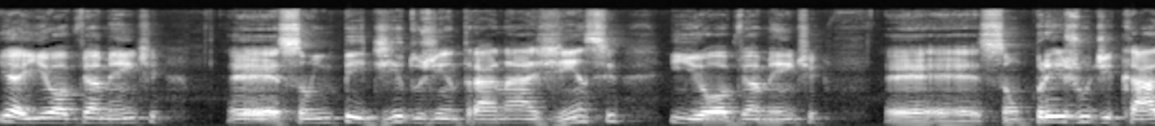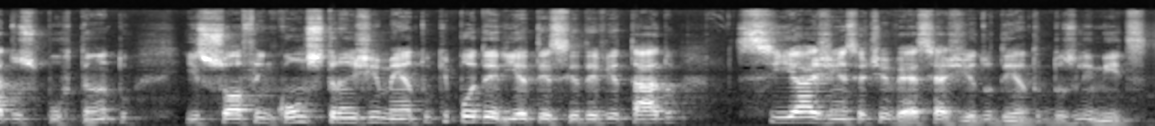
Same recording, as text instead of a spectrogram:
e aí, obviamente, é, são impedidos de entrar na agência e, obviamente, é, é, são prejudicados, portanto, e sofrem constrangimento que poderia ter sido evitado se a agência tivesse agido dentro dos limites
